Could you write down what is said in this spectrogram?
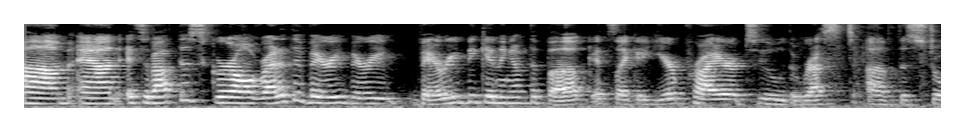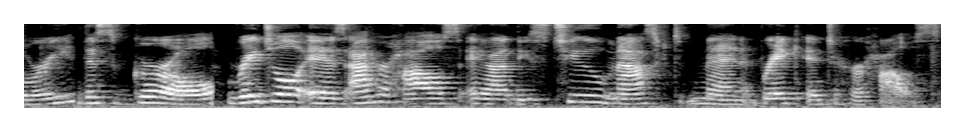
Um, and it's about this girl right at the very, very, very beginning of the book. It's like a year prior to the rest of the story. This girl, Rachel, is at her house and these two masked men break into her house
